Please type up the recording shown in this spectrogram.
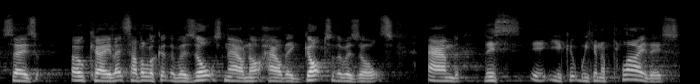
says, okay, let's have a look at the results now, not how they got to the results. And this, can, we can apply this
